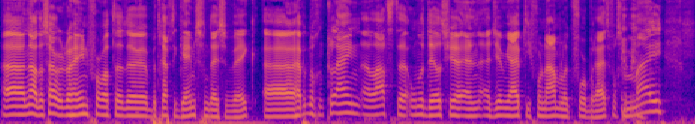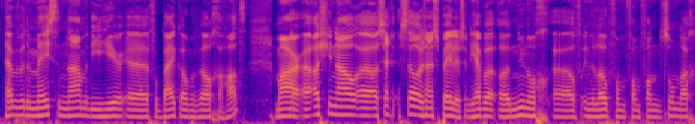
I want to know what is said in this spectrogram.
Eh, nou, dan zijn we er doorheen voor wat eh, de, betreft de games van deze week. Eh, heb ik nog een klein laatste onderdeeltje. En Jim, jij hebt die voornamelijk voorbereid. Volgens mij hebben we de meeste namen die hier eh, voorbij komen wel gehad. Maar eh, als je nou, eh, zeg, stel er zijn spelers en die hebben nu nog, eh, of in de loop van, van, van zondag,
